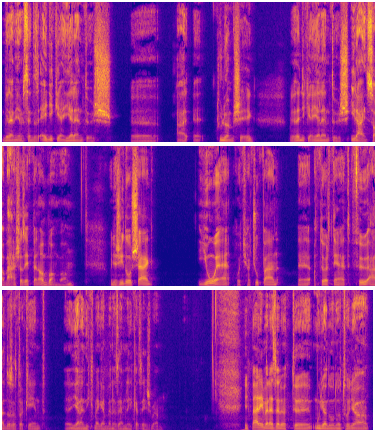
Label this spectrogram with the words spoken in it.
véleményem szerint az egyik ilyen jelentős ö, á, különbség, vagy az egyik ilyen jelentős irányszabás az éppen abban van, hogy a zsidóság jó-e, hogyha csupán a történet fő áldozataként jelenik meg ebben az emlékezésben. Egy pár évvel ezelőtt úgy adódott, hogy a,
